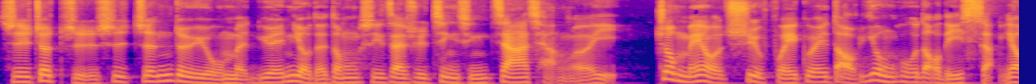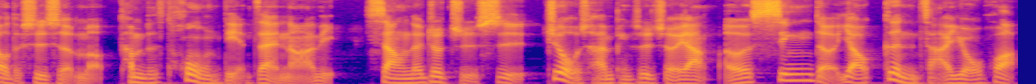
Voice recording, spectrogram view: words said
其实就只是针对于我们原有的东西再去进行加强而已，就没有去回归到用户到底想要的是什么，他们的痛点在哪里，想的就只是旧产品是这样，而新的要更加优化，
